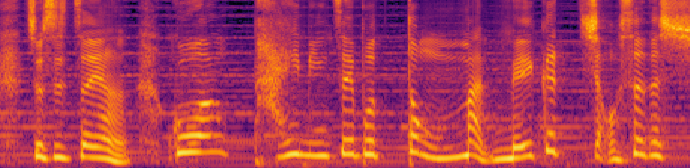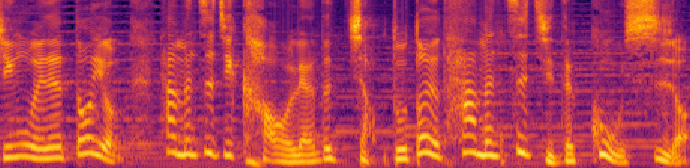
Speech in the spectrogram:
就是这样，《国王排名》这部动漫，每个角色的行为呢，都有他们自己考量的角度，都有他们自己的故事哦。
